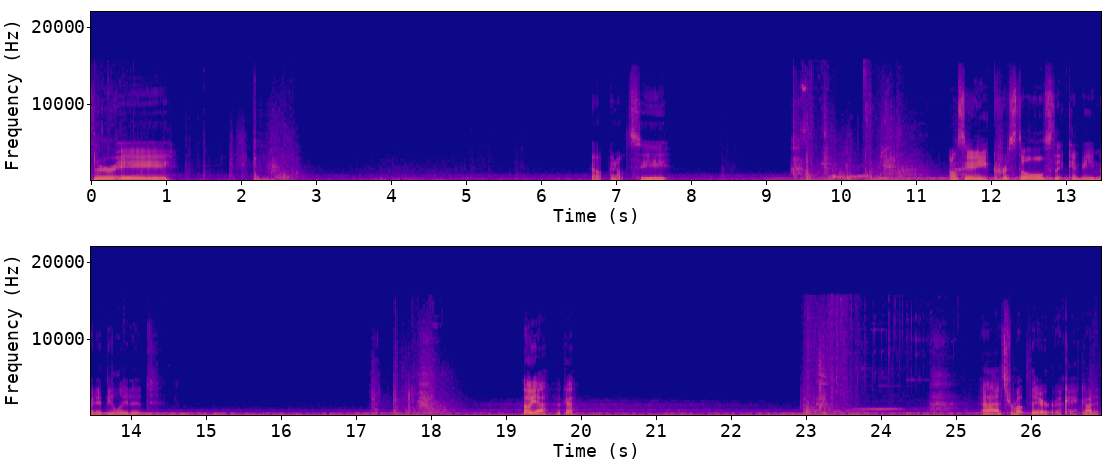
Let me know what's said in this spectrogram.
Is there a... No, I don't see... I don't see any crystals that can be manipulated. Oh yeah, okay. Ah, it's from up there. Okay, got it.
